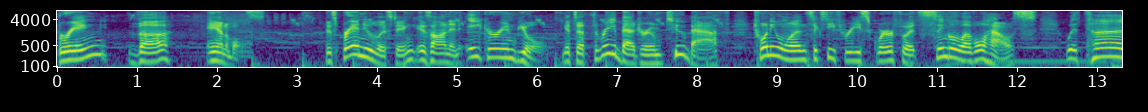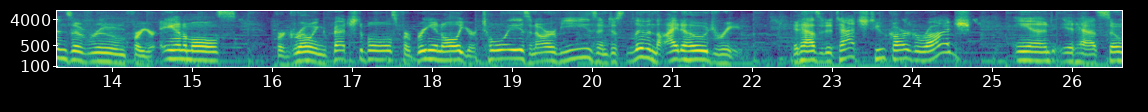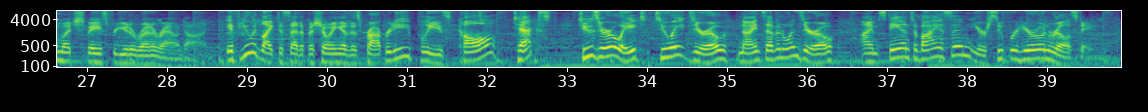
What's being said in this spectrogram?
Bring the animals. This brand new listing is on an acre in Buhl. It's a three bedroom, two bath, 2163 square foot single level house with tons of room for your animals, for growing vegetables, for bringing all your toys and RVs, and just living the Idaho dream. It has a detached two car garage and it has so much space for you to run around on. If you would like to set up a showing of this property, please call, text 208 280 9710. I'm Stan Tobiason, your superhero in real estate.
